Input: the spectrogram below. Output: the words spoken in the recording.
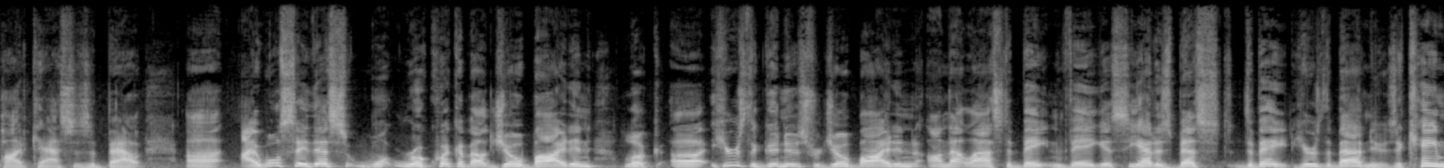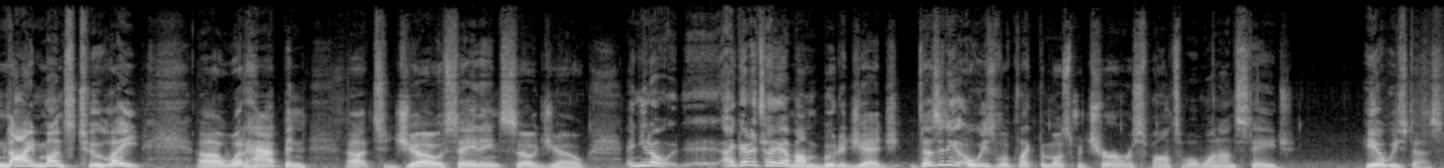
podcast is about. I will say this real quick about Joe Biden. Look, here's the good news for Joe Biden on that last debate in Vegas. He had his best debate. Here's the bad news it came nine months too late. What happened uh, to Joe? Say it ain't so, Joe. And you know, I got to tell you about Buttigieg. Doesn't he always look like the most mature and responsible one on stage? He always does.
